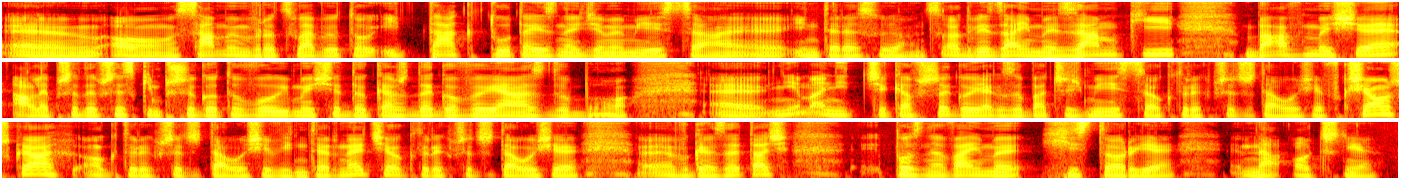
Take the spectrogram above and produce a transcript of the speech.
e, o samym Wrocławiu, to i tak tutaj znajdziemy miejsca e, interesujące. Odwiedzajmy zamki, bawmy się, ale przede wszystkim przygotowujmy się do każdego wyjazdu, bo e, nie ma nic ciekawszego, jak zobaczyć miejsca, o których przeczytało się w książkach, o których przeczytało się w internecie, o których przeczytało się e, w gazetach. Poznawajmy historię naocznie.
